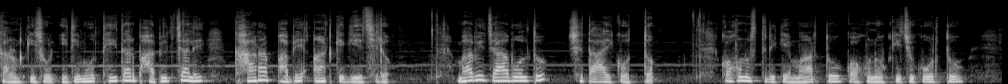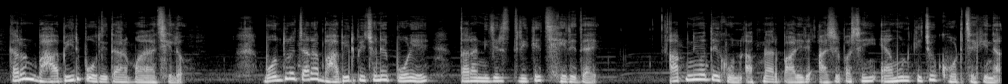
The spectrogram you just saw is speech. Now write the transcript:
কারণ কিশোর ইতিমধ্যেই তার ভাবির চালে খারাপভাবে আটকে গিয়েছিল। ভাবি যা বলতো সে তাই করত। কখনো স্ত্রীকে মারতো, কখনো কিছু করত, কারণ ভাবির প্রতি তার মায়া ছিল। বন্ধুরা, যারা ভাবির পিছনে পড়ে, তারা নিজের স্ত্রীকে ছেড়ে দেয়। আপনিও দেখুন, আপনার বাড়ির আশেপাশেই এমন কিছু ঘটছে কিনা।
